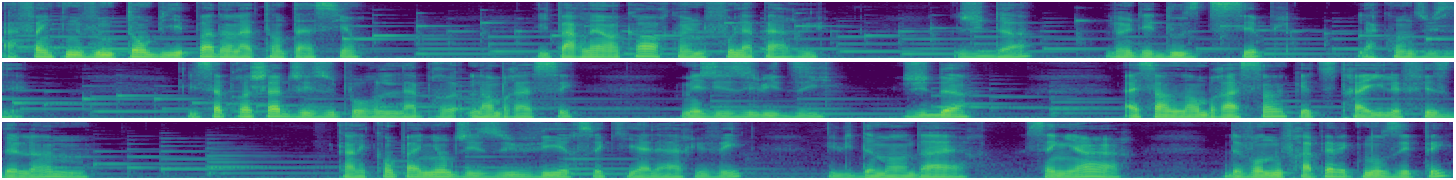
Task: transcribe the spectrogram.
afin que vous ne tombiez pas dans la tentation. Il parlait encore quand une foule apparut. Judas, l'un des douze disciples, la conduisait. Il s'approcha de Jésus pour l'embrasser, mais Jésus lui dit, Judas, est-ce en l'embrassant que tu trahis le Fils de l'homme Quand les compagnons de Jésus virent ce qui allait arriver, lui demandèrent, Seigneur, devons-nous frapper avec nos épées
